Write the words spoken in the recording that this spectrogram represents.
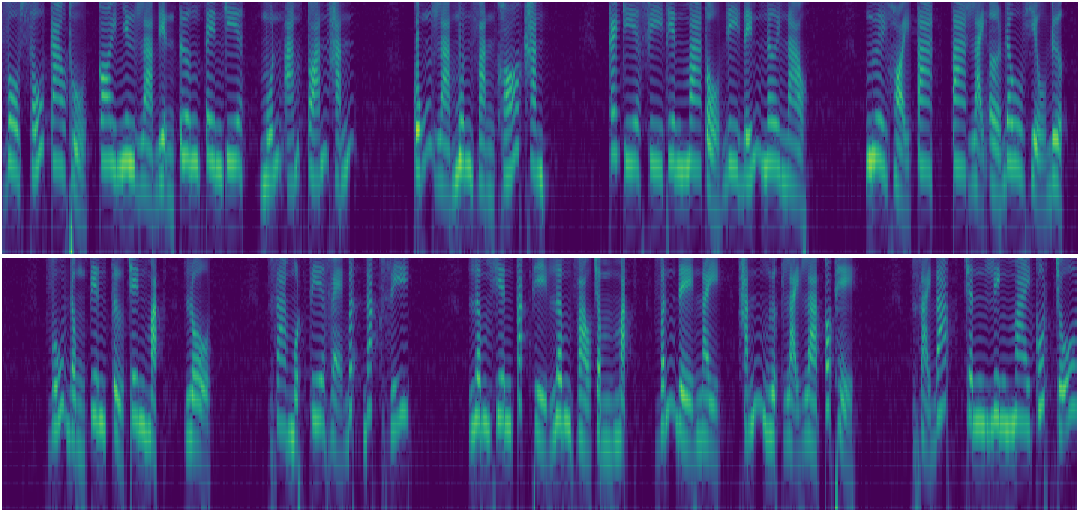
vô số cao thủ coi như là điện tương tên kia, muốn ám toán hắn. Cũng là muôn vàn khó khăn. Cái kia phi thiên ma tổ đi đến nơi nào? Ngươi hỏi ta, ta lại ở đâu hiểu được? Vũ đồng tiên tử trên mặt, lộ ra một tia vẻ bất đắc dĩ. Lâm Hiên tắc thì lâm vào trầm mặt. Vấn đề này hắn ngược lại là có thể. Giải đáp chân linh mai cốt chỗ.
